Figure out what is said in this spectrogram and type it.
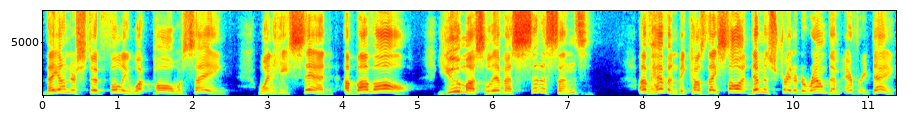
they understood fully what Paul was saying when he said, above all, you must live as citizens of heaven because they saw it demonstrated around them every day.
